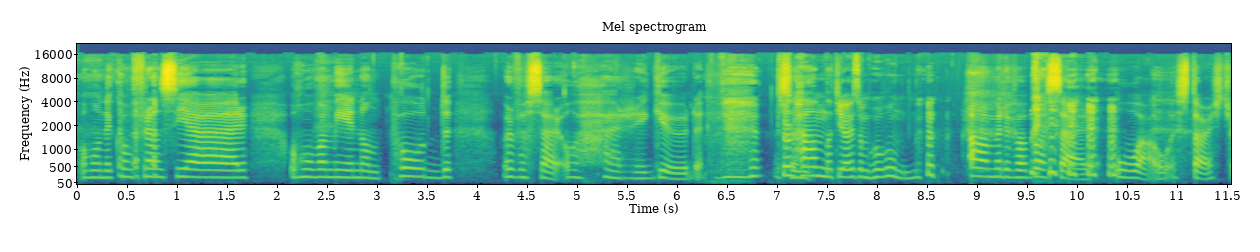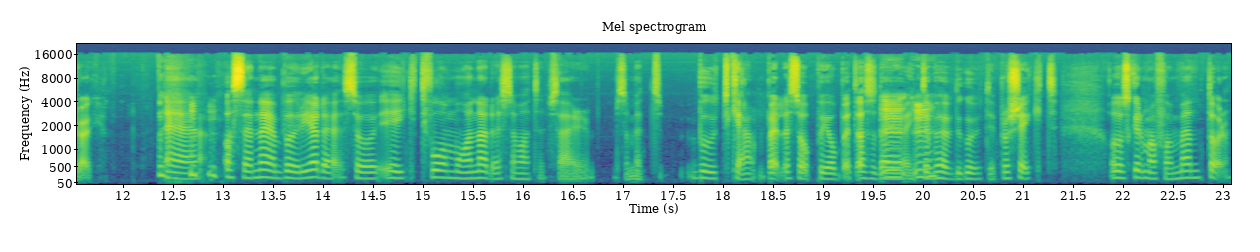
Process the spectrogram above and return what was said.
och hon är konferencier och hon var med i någon podd. Och det var så här, åh herregud. Tror Så- han att jag är som hon? Ja, men det var bara så här, wow, starstruck. Eh, och sen när jag började så jag gick två månader som var typ så här, som ett bootcamp eller så på jobbet. Alltså där Mm, jag inte mm. behövde gå ut i projekt. Och då skulle man få en mentor.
